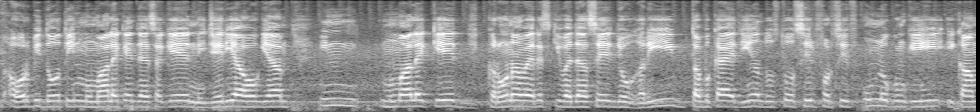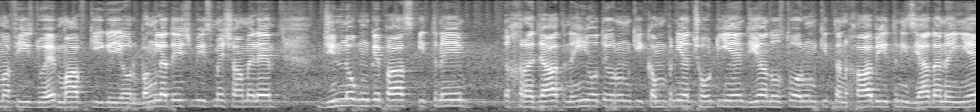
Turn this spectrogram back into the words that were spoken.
और भी दो तीन ममालिक हैं, जैसे कि निजेरिया हो गया। इन ममालिक के करोना वायरस की वजह से जो गरीब तबका है, जी हाँ दोस्तों, सिर्फ़ और सिर्फ़ उन लोगों की ही इकामा फ़ीस जो है माफ़ की गई है। और बांग्लादेश भी इसमें शामिल है। जिन लोगों के पास इतने अखराज नहीं होते और उनकी कंपनियाँ छोटी हैं। जी हाँ दोस्तों, और उनकी तनख्वाह भी इतनी ज़्यादा नहीं है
